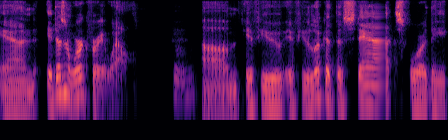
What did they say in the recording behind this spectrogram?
and it doesn't work very well. Mm-hmm. Um, if you if you look at the stats for the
